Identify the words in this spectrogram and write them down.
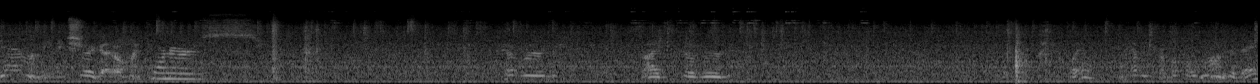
And let me make sure I got all my corners covered, sides covered. Well, I'm having trouble holding on today.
